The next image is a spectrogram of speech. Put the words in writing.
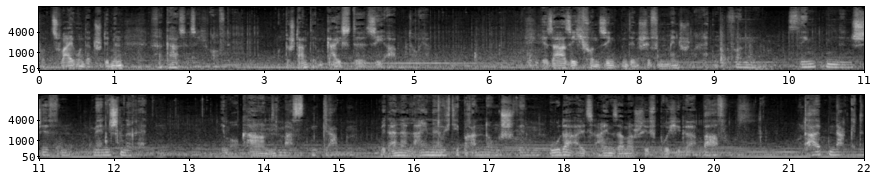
von 200 Stimmen, vergaß er sich oft und bestand im Geiste Seeabenteuer. Er sah sich von sinkenden Schiffen Menschen retten. Von sinkenden Schiffen Menschen retten. Im Orkan. Die Masten klappen. Mit einer Leine. Durch die Brandung schwimmen. Oder als einsamer Schiffbrüchiger. Barfuß. Und halbnackt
